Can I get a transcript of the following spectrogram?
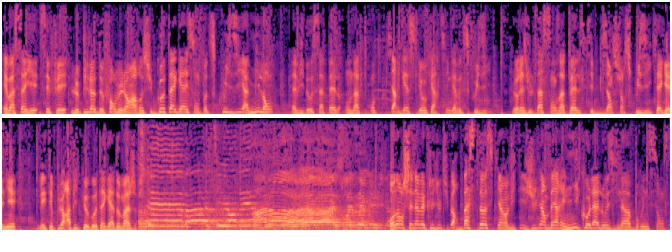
Et bah ça y est, c'est fait. Le pilote de Formule 1 a reçu Gotaga et son pote Squeezie à Milan. La vidéo s'appelle On affronte Pierre Gasly au karting avec Squeezie. Le résultat sans appel, c'est bien sûr Squeezie qui a gagné. Il a été plus rapide que Gotaga, dommage. On enchaîne avec le youtubeur Bastos qui a invité Julien Bert et Nicolas Lozina pour une séance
